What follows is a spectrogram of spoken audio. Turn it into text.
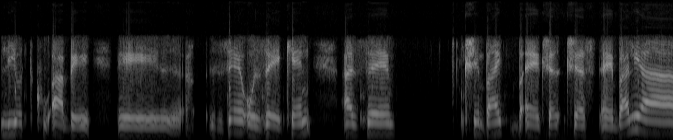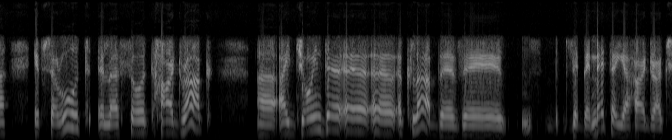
להיות תקועה בזה או זה, כן? אז אה, כשבא, אה, כש, כשבא לי האפשרות לעשות hard rock, uh, I joined a, a, a club, אה, וזה באמת היה hard rock. כש,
